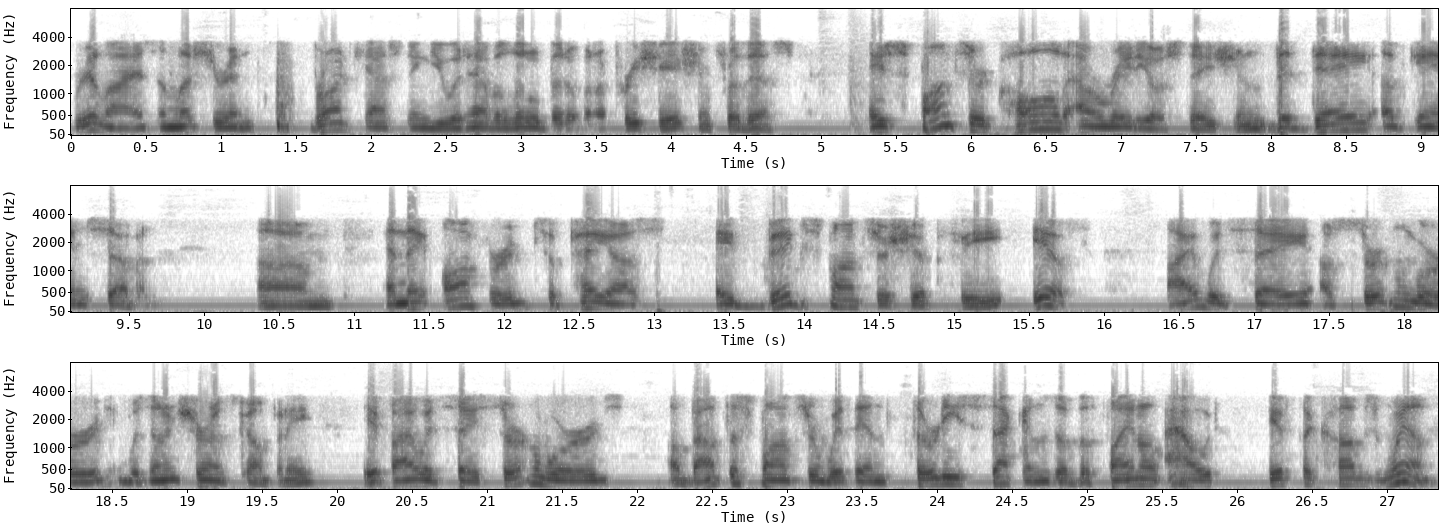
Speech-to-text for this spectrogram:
realized unless you're in broadcasting, you would have a little bit of an appreciation for this. A sponsor called our radio station the day of Game Seven, um, and they offered to pay us a big sponsorship fee if I would say a certain word. It was an insurance company. If I would say certain words about the sponsor within 30 seconds of the final out, if the Cubs win.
